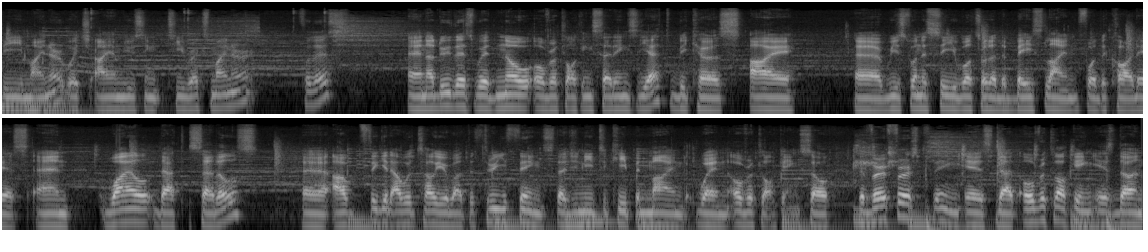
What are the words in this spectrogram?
the miner, which I am using T-Rex miner for this. And I do this with no overclocking settings yet because I uh, we just want to see what sort of the baseline for the card is. And while that settles, uh, I figured I would tell you about the three things that you need to keep in mind when overclocking. So the very first thing is that overclocking is done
